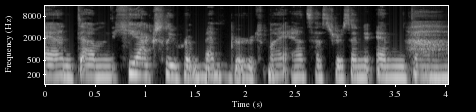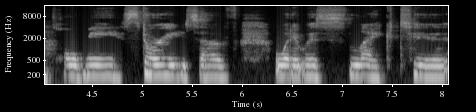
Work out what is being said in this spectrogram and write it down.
and um, he actually remembered my ancestors and and um, told me stories of what it was like to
